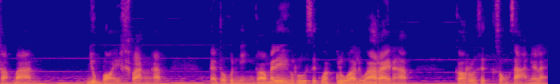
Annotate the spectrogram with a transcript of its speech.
กลับบ้าน อยู่บ่อยครั้งครับ แต่ตัวคุณหนิงก็ไม่ได้รู้สึกว่ากลัวหรือว่าอะไรนะครับ ก็รู้สึกสงสารนี่แหละ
